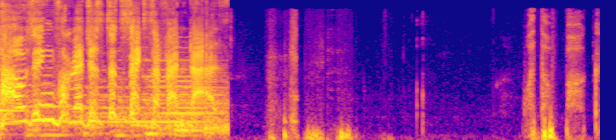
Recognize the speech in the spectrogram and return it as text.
Housing for registered sex offenders. What the fuck?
